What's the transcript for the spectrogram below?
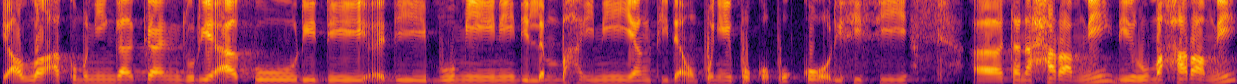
Ya Allah, aku meninggalkan zuriat aku di, di, di bumi ini, di lembah ini yang tidak mempunyai pokok-pokok di sisi uh, tanah haram ni, di rumah haram ni.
